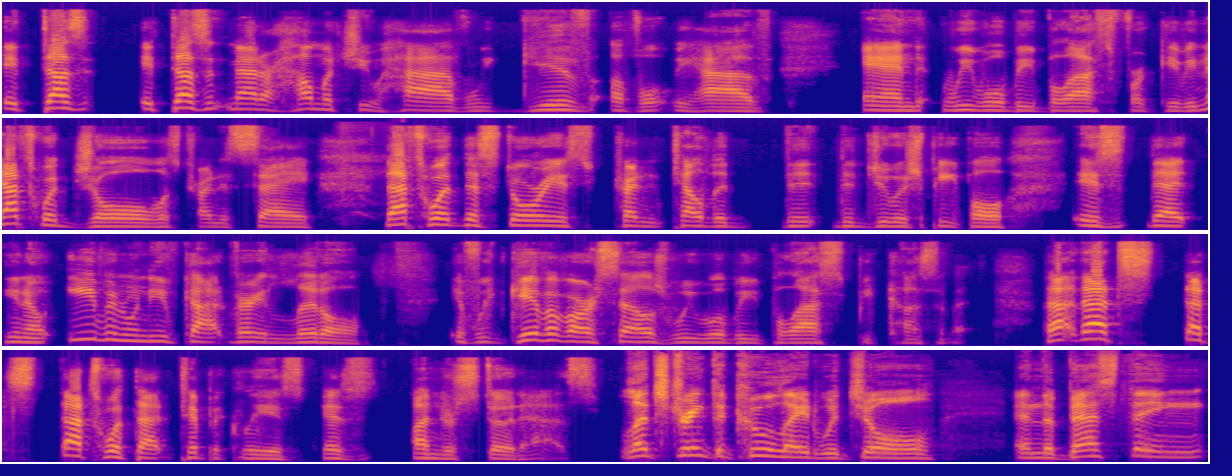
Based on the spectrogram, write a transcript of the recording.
it doesn't it doesn't matter how much you have, we give of what we have. And we will be blessed for giving. That's what Joel was trying to say. That's what this story is trying to tell the, the the Jewish people is that you know even when you've got very little, if we give of ourselves, we will be blessed because of it. That that's that's that's what that typically is is understood as. let's drink the Kool Aid with Joel. And the best thing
